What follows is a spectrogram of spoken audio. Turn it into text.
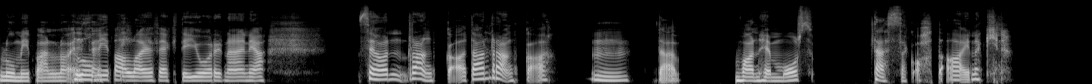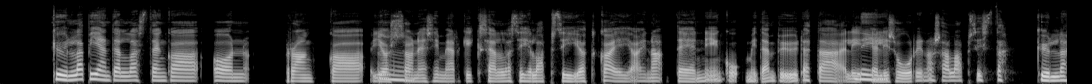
Lumipalloefekti. lumipalloefekti juuri näin. Ja se on rankkaa, tämä on rankkaa, Mm. tämä vanhemmuus tässä kohtaa ainakin. Kyllä, pienten lasten kanssa on rankkaa, jos Mm. on esimerkiksi sellaisia lapsia, jotka ei aina tee niin kuin miten pyydetään, eli, Niin. eli suurin osa lapsista. Kyllä.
